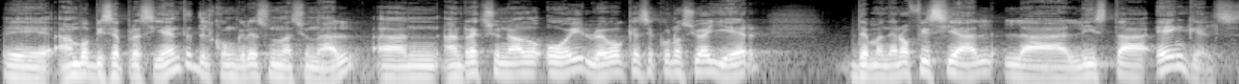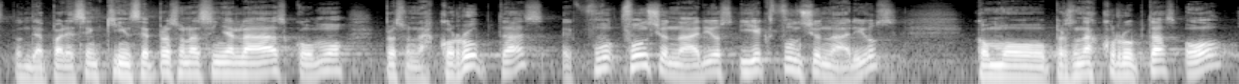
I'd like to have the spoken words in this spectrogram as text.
eh, ambos vicepresidentes del Congreso Nacional, han, han reaccionado hoy, luego que se conoció ayer de manera oficial la lista Engels, donde aparecen 15 personas señaladas como personas corruptas, eh, fu- funcionarios y exfuncionarios como personas corruptas o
